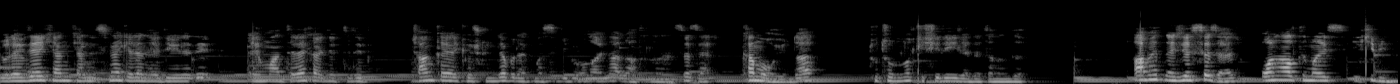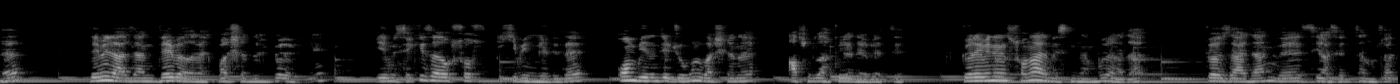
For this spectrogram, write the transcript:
görevdeyken kendisine gelen hediyeleri envantere kaydettirip Çankaya Köşkü'nde bırakması gibi olaylarla hatırlanan Sezer, kamuoyunda tutumlu kişiliğiyle de tanındı. Ahmet Necdet Sezer 16 Mayıs 2000'de Demirel'den devralarak başladığı görevini 28 Ağustos 2007'de 11. Cumhurbaşkanı Abdullah Gül'e devretti. Görevinin sona ermesinden bu yana da gözlerden ve siyasetten uzak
